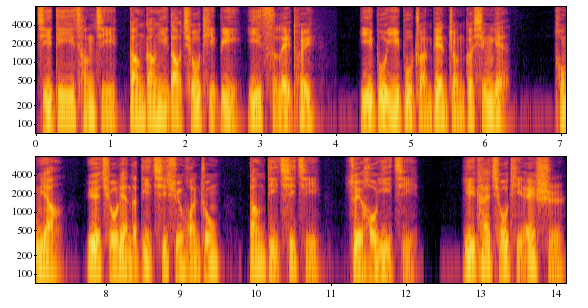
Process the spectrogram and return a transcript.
即第一层级刚刚移到球体 B，以此类推，一步一步转变整个星链。同样，月球链的第七循环中，当第七级最后一级离开球体 A 时，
